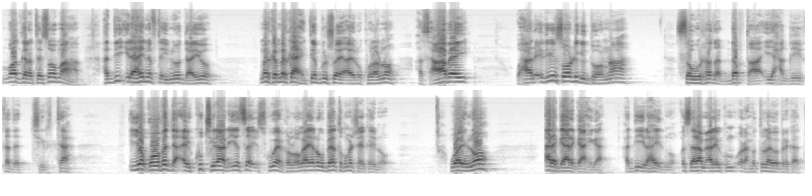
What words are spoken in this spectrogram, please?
Waad garatay soo maaha. Haddii ilaahay nafta inoo daayo marka markaa xigtee bulsho aynu kulanno asxaabey waxaan idiin soo dhigi doonaa sawirada dhabta iyo xaqiiqada jirta iyo qoobadda ay ku jiraan iyo sida iskuweerka looga anagu beenta kuma sheekayno. Waa inoo aragga araggaa xiga haddii ilaahay idmo. Wasalaamu calaykum waraxmatullaahi wabarakaatu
